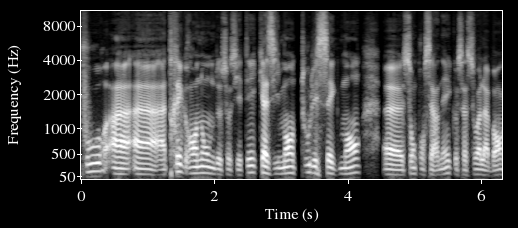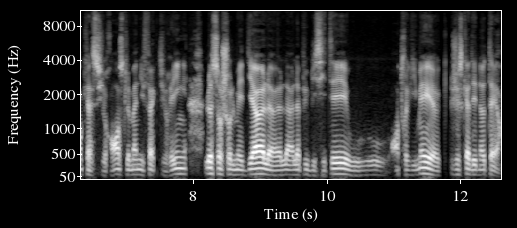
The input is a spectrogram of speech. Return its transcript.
pour un très grand nombre de sociétés. Quasiment tous les segments, sont concernés, que ça soit la banque, assurance, le manufacturing, le social media, la publicité ou entre guillemets, heu, jusqu'à des notaires.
